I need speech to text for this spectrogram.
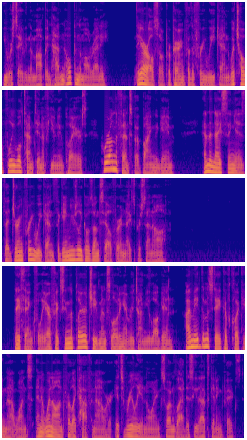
you were saving them up and hadn't opened them already. They are also preparing for the free weekend, which hopefully will tempt in a few new players who are on the fence about buying the game. And the nice thing is that during free weekends, the game usually goes on sale for a nice percent off. They thankfully are fixing the player achievements loading every time you log in. I made the mistake of clicking that once and it went on for like half an hour. It's really annoying, so I'm glad to see that's getting fixed.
